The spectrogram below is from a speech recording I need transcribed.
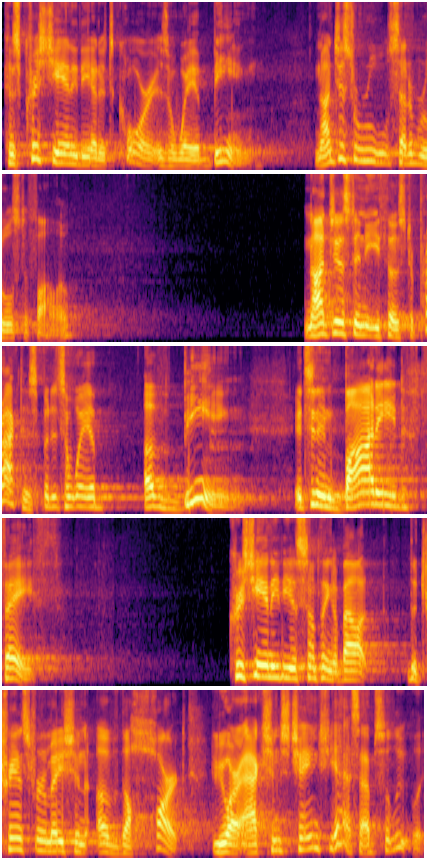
Because Christianity at its core is a way of being, not just a rule, set of rules to follow, not just an ethos to practice, but it's a way of, of being. It's an embodied faith. Christianity is something about the transformation of the heart. Do our actions change? Yes, absolutely.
